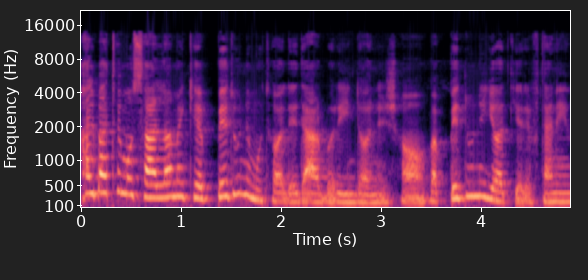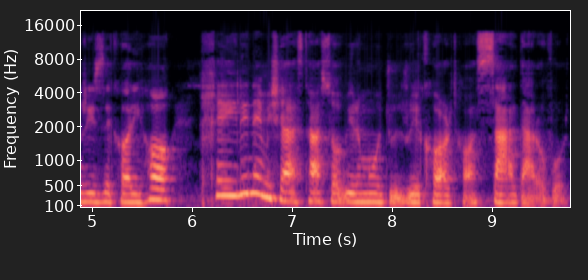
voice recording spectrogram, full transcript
البته مسلمه که بدون مطالعه درباره این دانش ها و بدون یاد گرفتن این ریزکاری ها خیلی نمیشه از تصاویر موجود روی کارت ها سر در آورد.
